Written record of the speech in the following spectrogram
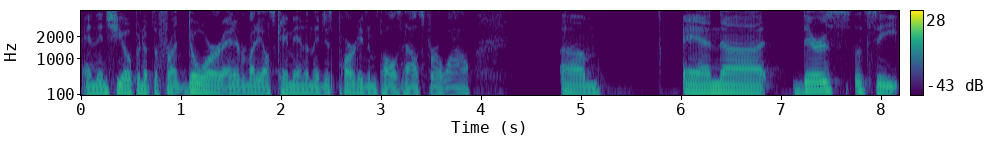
and then she opened up the front door, and everybody else came in, and they just partied in Paul's house for a while. Um, and uh, there's let's see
